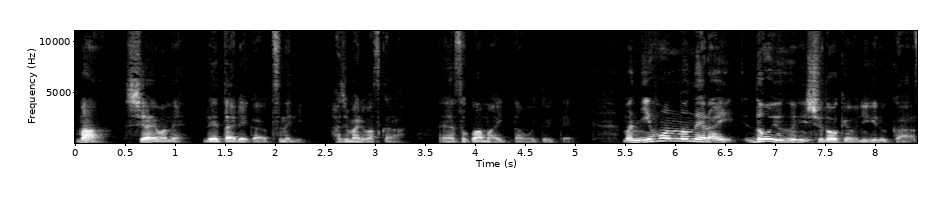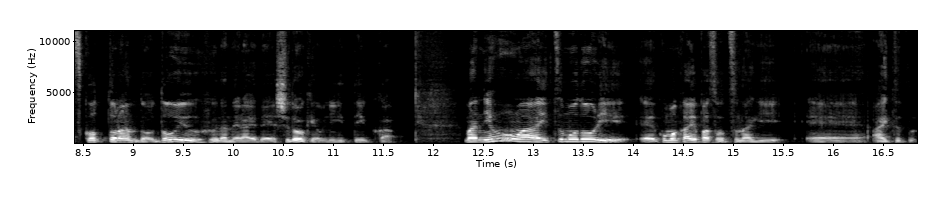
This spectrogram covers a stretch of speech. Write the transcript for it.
まあ試合はね0対0から常に始まりますから、えーそこはまあ一旦置いといて、まあ、日本の狙いどういうふうに主導権を握るかスコットランドどういうふうな狙いで主導権を握っていくか。まあ、日本はいつも通り、えー細かいパスをつなぎ、えー相手と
